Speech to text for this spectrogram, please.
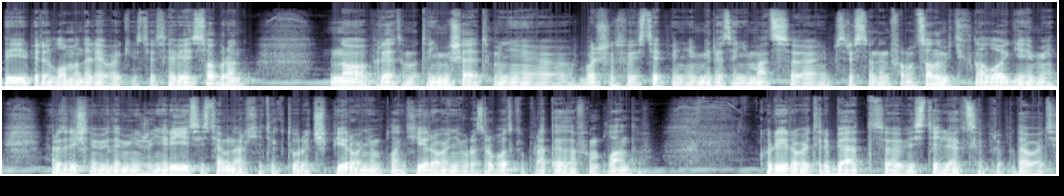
и переломана левая кисть. То есть я весь собран, но при этом это не мешает мне в большей своей степени в мире заниматься непосредственно информационными технологиями, различными видами инженерии, системной архитектуры, чипированием, плантированием, разработкой протезов, имплантов, курировать ребят, вести лекции, преподавать.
